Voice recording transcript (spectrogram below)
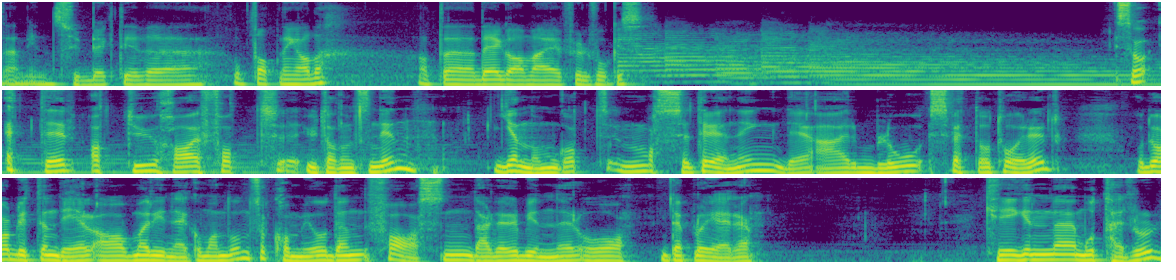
det er min subjektive oppfatning av det. At eh, det ga meg full fokus. Så etter at du har fått utdannelsen din, gjennomgått masse trening, det er blod, svette og tårer, og du har blitt en del av Marinekommandoen, så kommer jo den fasen der dere begynner å deployere. Krigen eh, mot terror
